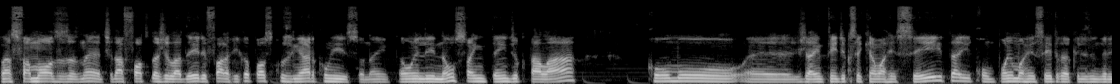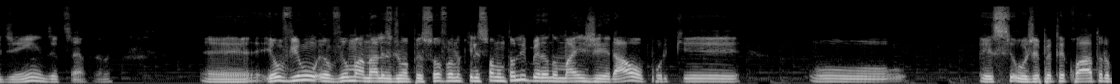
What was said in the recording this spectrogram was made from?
aquelas famosas, né? Tirar foto da geladeira e fala o que, que eu posso cozinhar com isso, né? Então ele não só entende o que está lá, como é, já entende que você quer uma receita e compõe uma receita com aqueles ingredientes, etc. Né? É, eu, vi um, eu vi uma análise de uma pessoa falando que eles só não estão liberando mais geral porque o, esse, o GPT-4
